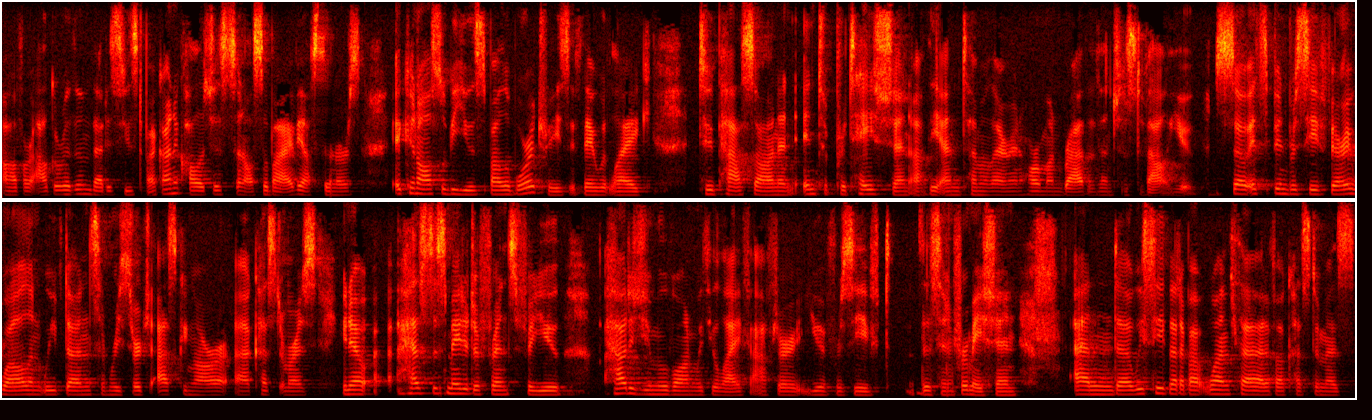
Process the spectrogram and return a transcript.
of our algorithm algorithm that is used by gynecologists and also by IVF centers. It can also be used by laboratories if they would like to pass on an interpretation of the anti-Mullerian hormone rather than just value. So it's been received very well, and we've done some research asking our uh, customers, you know, has this made a difference for you? How did you move on with your life after you have received this information? And uh, we see that about one third of our customers,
